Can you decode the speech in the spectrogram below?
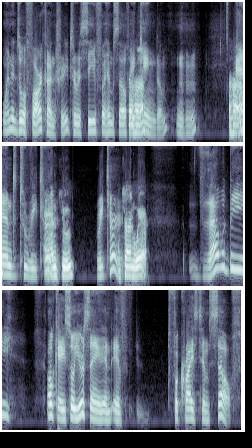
Went into a far country to receive for himself a Uh-huh. kingdom mhm, Uh-huh. and to return. and to return. return where? That would be okay. So you're saying, and if for Christ Himself,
